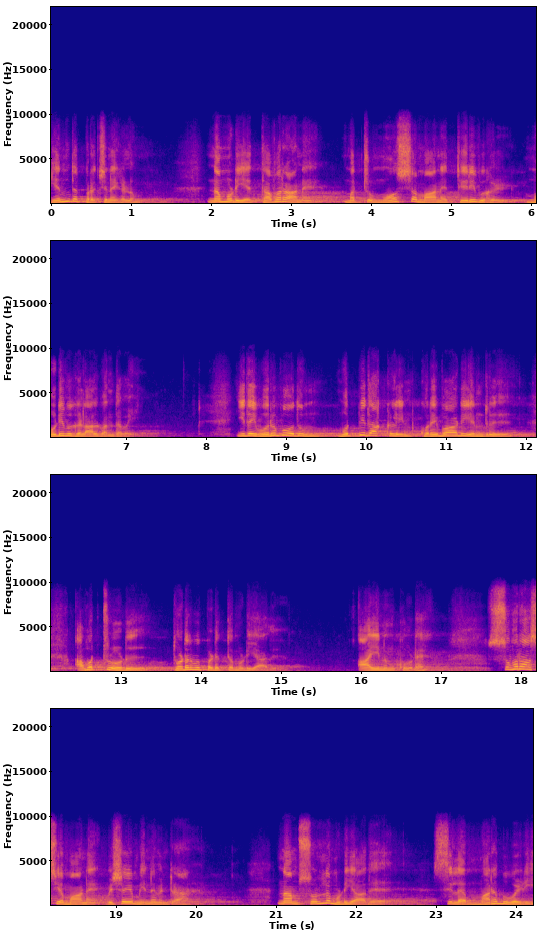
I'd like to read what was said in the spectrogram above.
எந்த பிரச்சனைகளும் நம்முடைய தவறான மற்றும் மோசமான தெரிவுகள் முடிவுகளால் வந்தவை. இதை ஒருபோதும் முற்பிதாக்களின் குறைபாடு என்று அவற்றோடு தொடர்பு படுத்த முடியாது. ஆயினும் கூட சுவராசியமான விஷயம் என்னவென்றால் நாம் சொல்ல முடியாத சில மரபு வழி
